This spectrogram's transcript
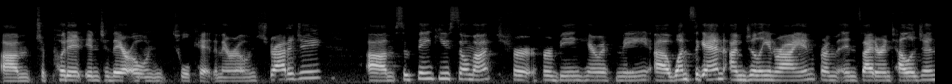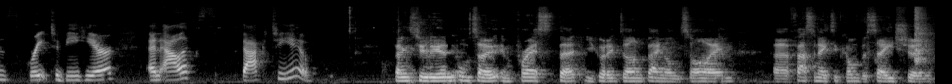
um, to put it into their own toolkit and their own strategy. Um, so thank you so much for for being here with me. Uh, once again, I'm Jillian Ryan from Insider Intelligence. Great to be here. And Alex, back to you. Thanks, Julian. Also impressed that you got it done bang on time. Uh, fascinating conversation.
